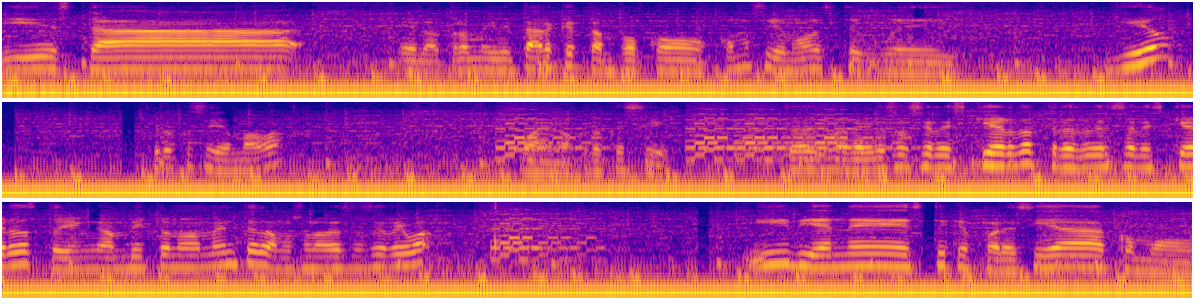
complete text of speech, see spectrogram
Y está el otro militar que tampoco, ¿cómo se llamaba este güey? Gil, creo que se llamaba. Bueno, creo que sí. Entonces me regreso hacia la izquierda, tres veces a la izquierda, estoy en gambito nuevamente, damos una vez hacia arriba. Y viene este que parecía como...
